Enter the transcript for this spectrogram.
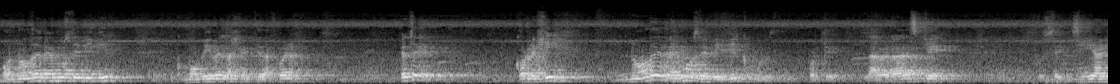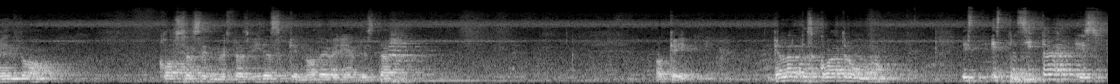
o no debemos de vivir como vive la gente de afuera. Fíjate, corregí, no debemos de vivir como porque la verdad es que pues, sigue habiendo cosas en nuestras vidas que no deberían de estar. Ok, Gálatas 4.1. Esta cita es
